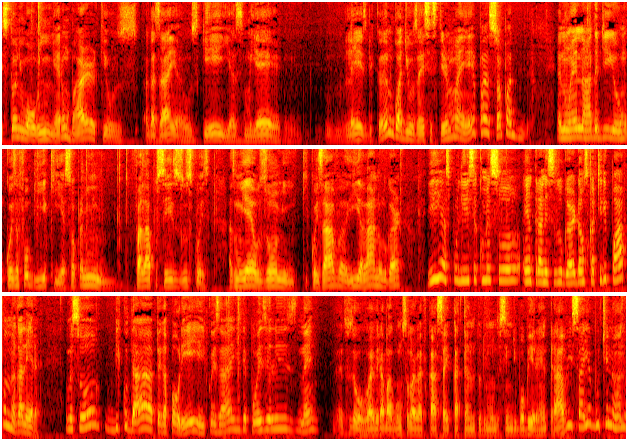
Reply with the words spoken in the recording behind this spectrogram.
Stonewall Inn era um bar que os agasalha, os gays, as mulheres lésbicas, eu não gosto de usar esses termos, mas é pra, só pra... Não é nada de uma coisa fobia aqui, é só pra mim falar pra vocês as coisas. As mulheres, os homens que coisava, ia lá no lugar, e as polícias começou a entrar nesse lugar, dar uns catiripapo na galera. Começou a bicudar, pegar pra orelha e coisar, e depois eles, né, vai virar bagunça, agora vai ficar sair catando todo mundo assim de bobeira. Entrava e saía butinando.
